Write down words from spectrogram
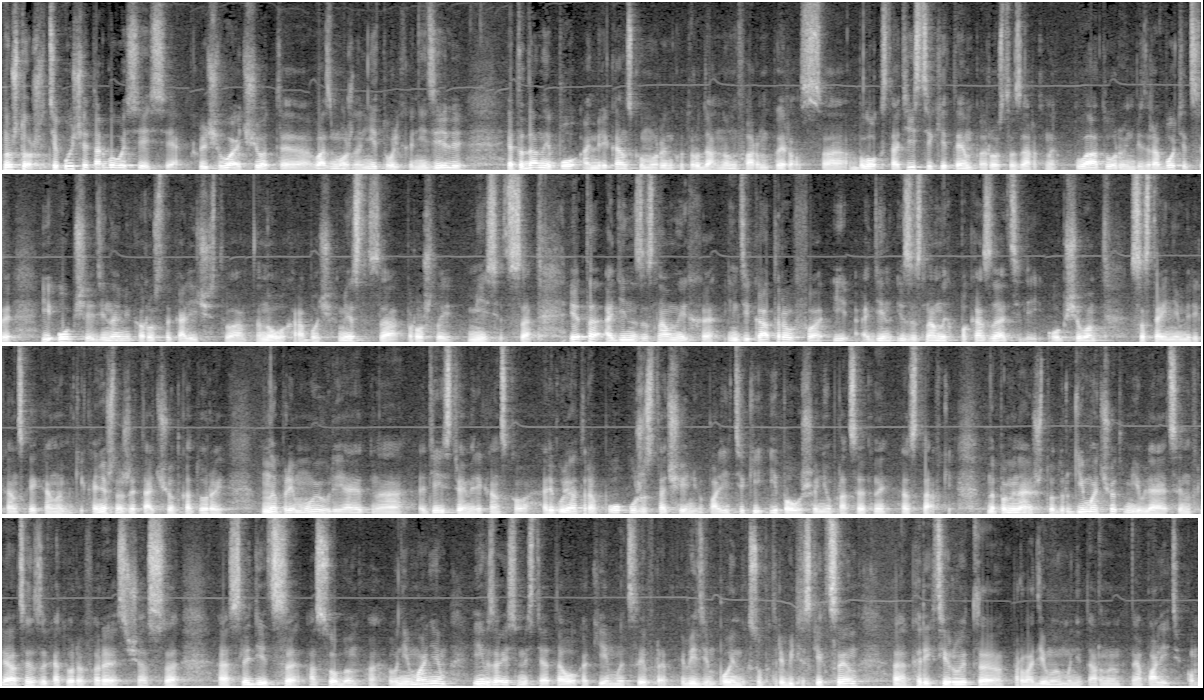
Ну что ж, текущая торговая сессия. Ключевой отчет, э, возможно, не только недели. Это данные по американскому рынку труда, Non-Farm Payrolls, э, блок статистики, темпы роста заработных плат, уровень безработицы и общая динамика роста количества новых рабочих мест за прошлый месяц. Это один из основных индикаторов и один из основных показателей общего состояния американской экономики. Конечно же, это отчет, который напрямую влияет на действия американского регулятора по ужесточению политики и повышению процентной ставки. Напоминаю, что другим отчетом является инфляция, за которой ФРС сейчас э, следит с особым э, вниманием и в зависимости от того, какие мы цифры видим по индексу потребительских цен, э, корректирует проводимую монетарную политику.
